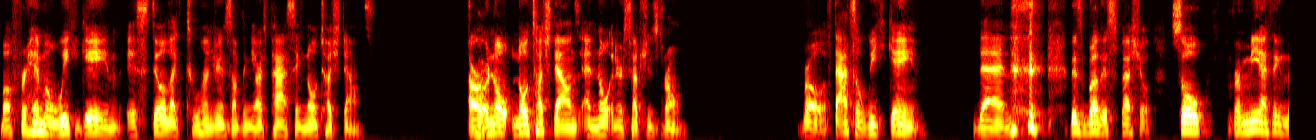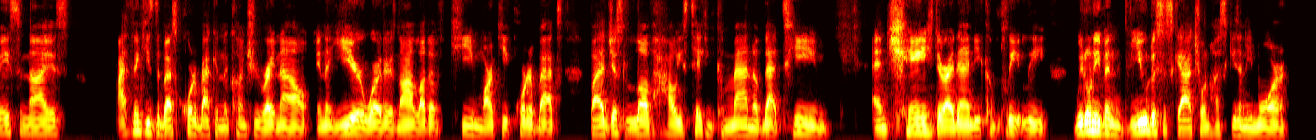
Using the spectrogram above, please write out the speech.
but for him a weak game is still like 200 and something yards passing, no touchdowns. Or, or no no touchdowns and no interceptions thrown. Bro, if that's a weak game, then this brother's special. So for me, I think Mason Nyhus, I think he's the best quarterback in the country right now in a year where there's not a lot of key marquee quarterbacks. But I just love how he's taking command of that team and changed their identity completely. We don't even view the Saskatchewan Huskies anymore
